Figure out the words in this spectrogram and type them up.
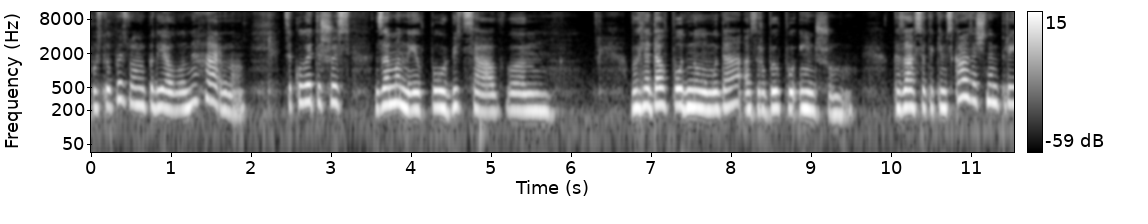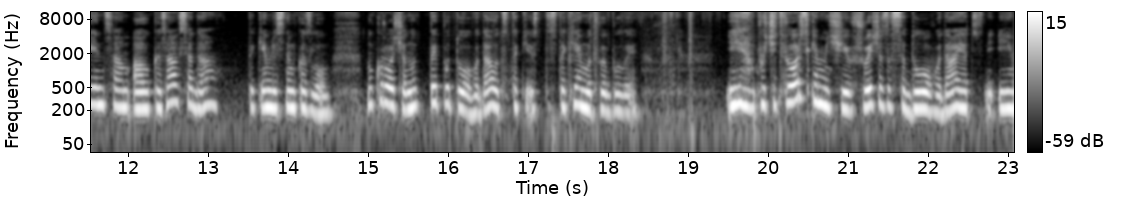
поступив з вами по дияволу, негарно. Це коли ти щось заманив, пообіцяв, ем, виглядав по одному, да, а зробив по-іншому. Казався таким сказочним принцем, а оказався да, таким лісним козлом. Ну, коротше, ну, типу того, да, от з, такі, з таким от ви були. І по четверським мечів, швидше за все, довго, да, я і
